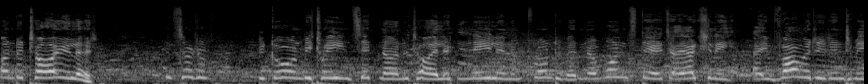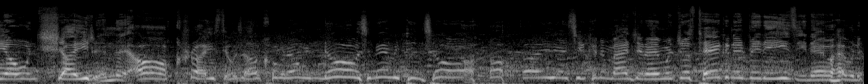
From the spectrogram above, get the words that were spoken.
on the toilet. It's sort of be going between sitting on the toilet and kneeling in front of it. And at one stage, I actually I vomited into my own shite, and oh Christ, it was all coming out my nose and everything. So, oh, oh, as you can imagine, I'm just taking it a bit easy now, having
